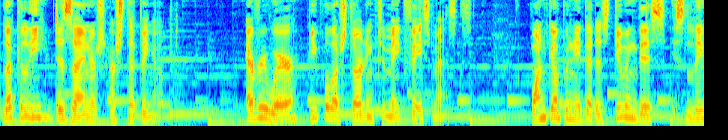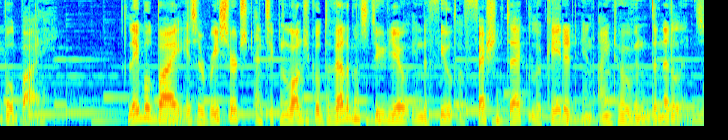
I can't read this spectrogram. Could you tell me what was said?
Luckily, designers are stepping up. Everywhere, people are starting to make face masks. One company that is doing this is Labeled By. Labeled By is a research and technological development studio in the field of fashion tech located in Eindhoven, the Netherlands.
